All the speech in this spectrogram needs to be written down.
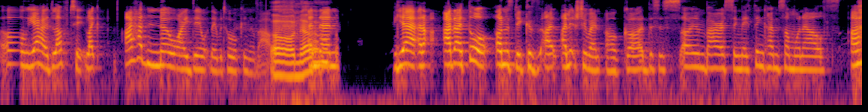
oh, yeah, I'd love to. Like, I had no idea what they were talking about. Oh, no. And then yeah, and, and I thought honestly because I, I literally went, oh god, this is so embarrassing. They think I'm someone else. I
